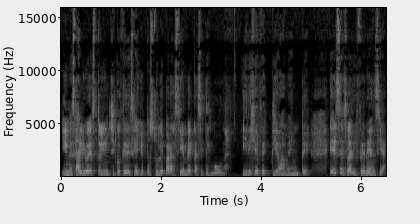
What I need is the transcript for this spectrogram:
y me salió esto y un chico que decía, yo postulé para 100 becas y tengo una. Y dije, efectivamente, esa es la diferencia.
